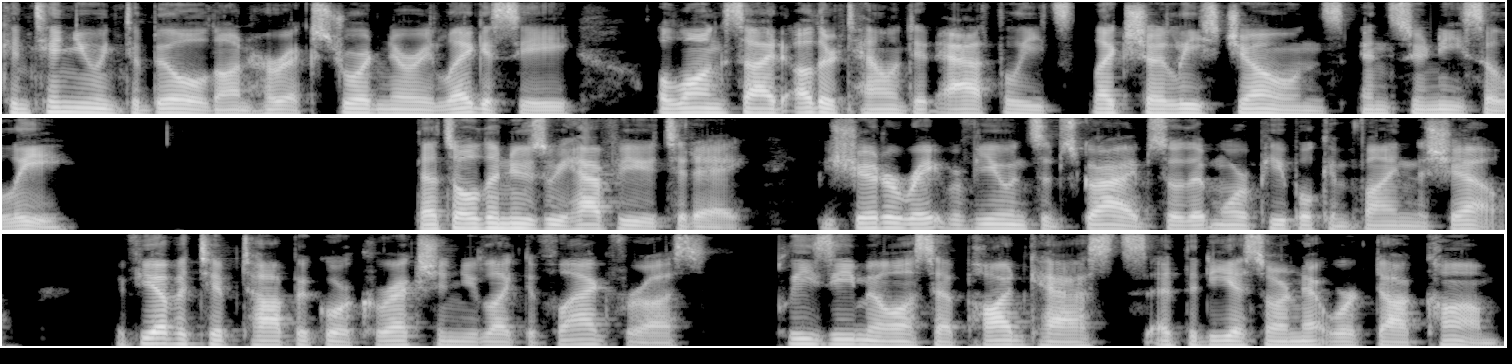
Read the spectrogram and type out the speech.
continuing to build on her extraordinary legacy alongside other talented athletes like Shilese Jones and Sunisa Lee. That's all the news we have for you today. Be sure to rate, review, and subscribe so that more people can find the show. If you have a tip, topic, or correction you'd like to flag for us, please email us at podcasts at thedsrnetwork.com.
